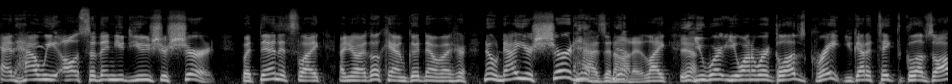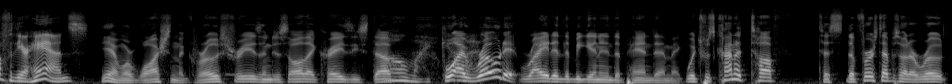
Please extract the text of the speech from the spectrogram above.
And how we all so then you'd use your shirt, but then it's like, and you're like, okay, I'm good now with my shirt. No, now your shirt has it yeah, on it. Like yeah. you wear, you want to wear gloves, great. You got to take the gloves off with your hands. Yeah, and we're washing the groceries and just all that crazy stuff. Oh, my Well, I wrote it right at the beginning of the pandemic, which was kind of tough. To the first episode I wrote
